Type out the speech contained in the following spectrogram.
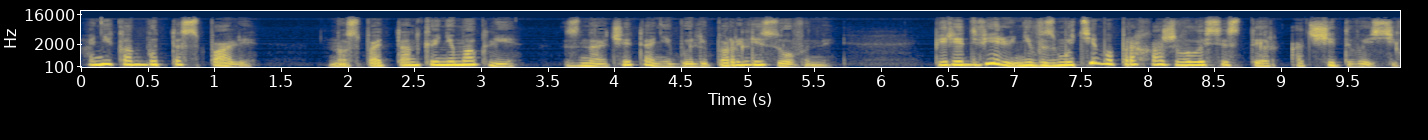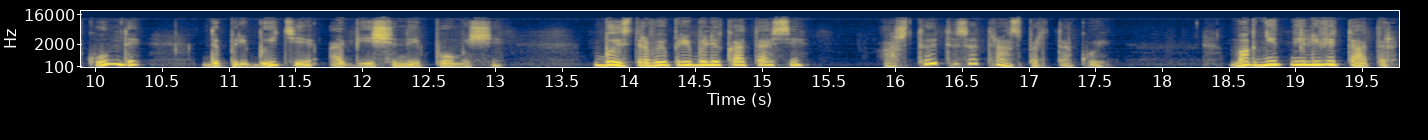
Они как будто спали, но спать танкё не могли. Значит, они были парализованы. Перед дверью невозмутимо прохаживала сестер, отсчитывая секунды до прибытия обещанной помощи. Быстро вы прибыли к Атасе. А что это за транспорт такой? Магнитный левитатор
